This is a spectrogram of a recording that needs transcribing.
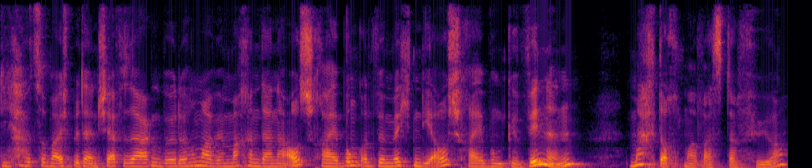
dir zum Beispiel dein Chef sagen würde, hör mal, wir machen da eine Ausschreibung und wir möchten die Ausschreibung gewinnen, mach doch mal was dafür.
